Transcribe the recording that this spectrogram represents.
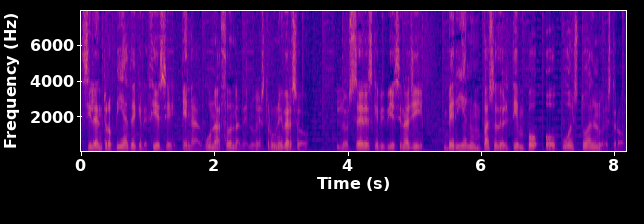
si la entropía decreciese en alguna zona de nuestro universo, los seres que viviesen allí verían un paso del tiempo opuesto al nuestro.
